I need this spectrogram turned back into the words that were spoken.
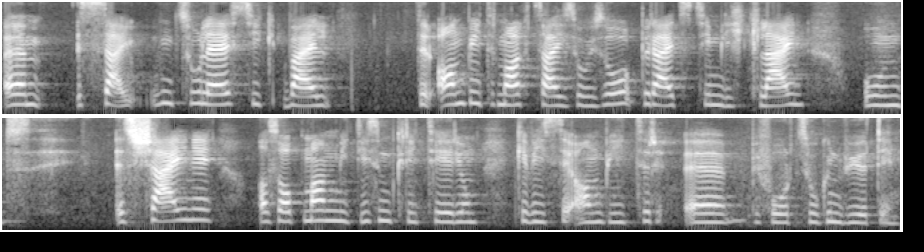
Ähm, es sei unzulässig, weil der Anbietermarkt sei sowieso bereits ziemlich klein und es scheine, als ob man mit diesem Kriterium gewisse Anbieter äh, bevorzugen würde.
